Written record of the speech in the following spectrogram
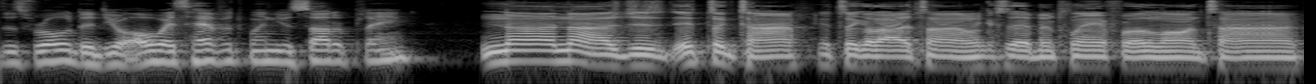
This role? Did you always have it when you started playing? No, no. It just it took time. It took a lot of time. Like I said, I've been playing for a long time,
